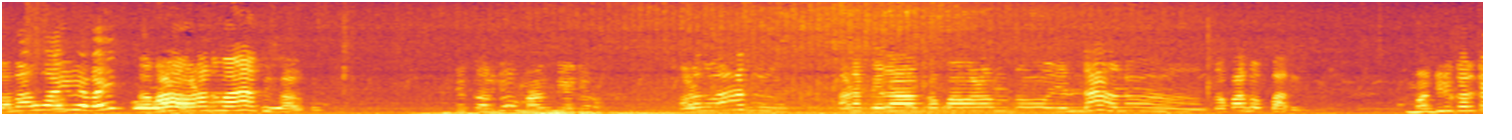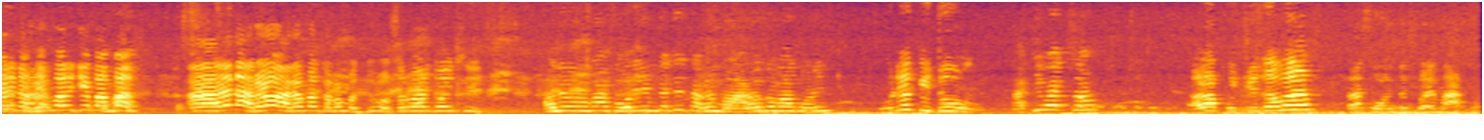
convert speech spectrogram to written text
સમાવું આવ્યું હે ભાઈ? અમારા અડદ વાયા થી હાલ તો. એ કરજો માંગ બે જણો. અને પેલા કપાવાળામાં તો એંડા અને કપાસ દે મજૂરી કર કરીને અમે મરી ગયા બાપા. આ હે ને અરે અરે માં તમે બધું રોસરવાર દોઈ છે. અને મારા છોડી એમ કહેતી તમે મારો છો મારા છોડી. ઉડે કીધું. સાચી વાત છે. અલા પૂછી જવા. તારા સોની તો સોય મારતો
